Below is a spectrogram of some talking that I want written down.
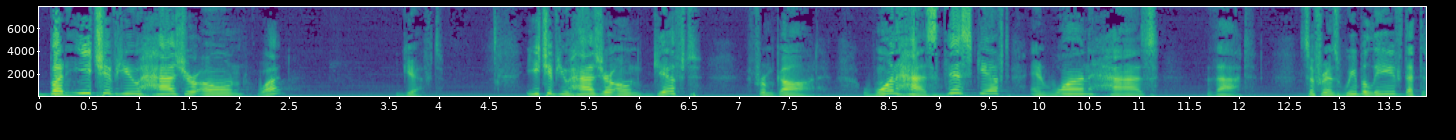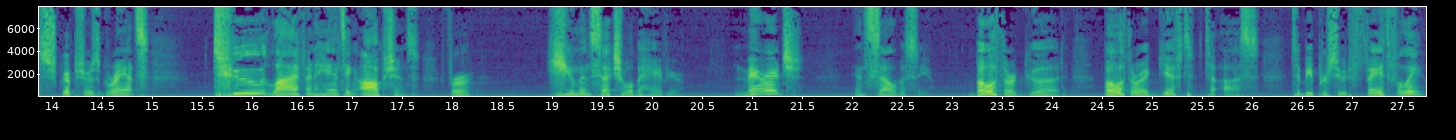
but each of you has your own what? Gift. Each of you has your own gift from God. One has this gift and one has that. So, friends, we believe that the Scriptures grants two life enhancing options for human sexual behavior marriage and celibacy. Both are good, both are a gift to us to be pursued faithfully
